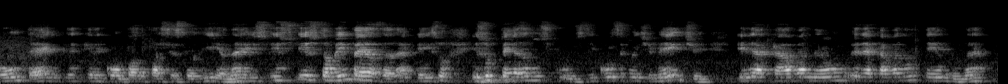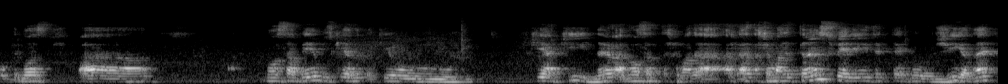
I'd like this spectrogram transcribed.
ou um técnico que ele controla para assessoria, né? Isso, isso, isso, também pesa, né? Porque isso, isso pesa nos custos e, consequentemente, ele acaba não, ele acaba não tendo, né? Porque nós, ah, nós sabemos que, que o que aqui, né, a nossa chamada, a, a, chamada transferência de tecnologia, né,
